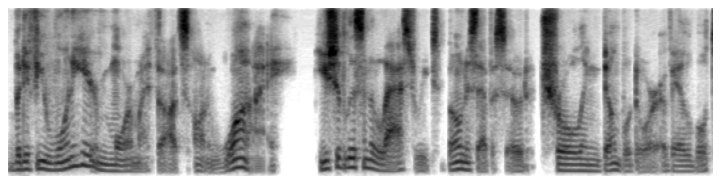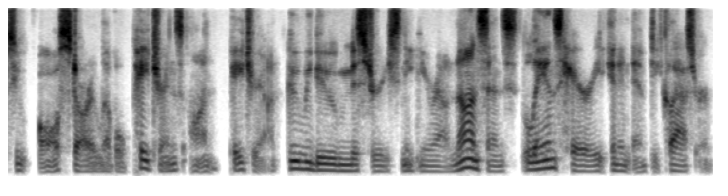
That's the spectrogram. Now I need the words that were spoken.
But if you want to hear more of my thoughts on why you should listen to last week's bonus episode, Trolling Dumbledore, available to all star level patrons on Patreon. Scooby Doo mystery sneaking around nonsense lands Harry in an empty classroom.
